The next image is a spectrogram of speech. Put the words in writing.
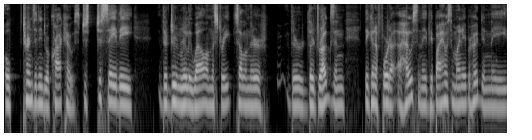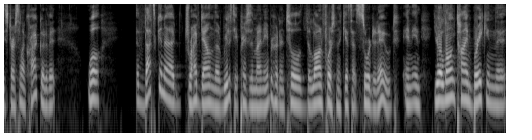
oh turns it into a crack house, just just say they they're doing really well on the street selling their their their drugs and they can afford a, a, house and they, they buy a house in my neighborhood and they start selling crack out of it. Well, that's going to drive down the real estate prices in my neighborhood until the law enforcement gets that sorted out. And, and you're a long time breaking the,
